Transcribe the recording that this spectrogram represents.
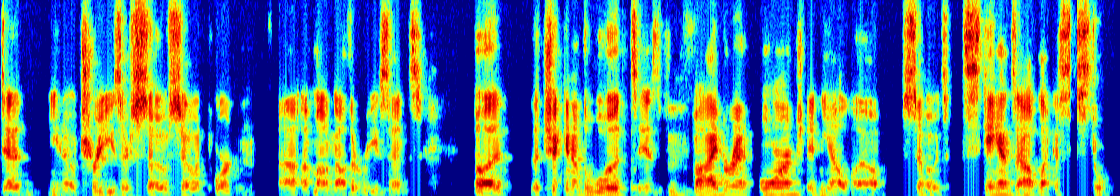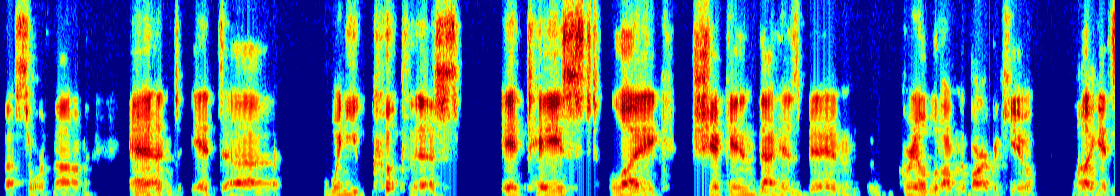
dead, you know, trees are so so important, uh, among other reasons. But the chicken of the woods is vibrant orange and yellow, so it stands out like a, sto- a sore thumb. And it, uh, when you cook this, it tastes like chicken that has been grilled on the barbecue. Wow. Like it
